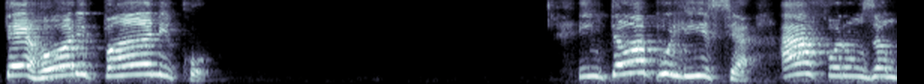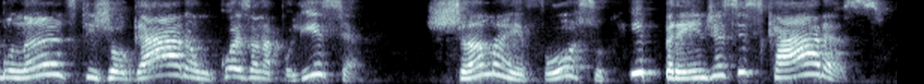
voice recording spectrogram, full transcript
terror e pânico. Então a polícia, ah, foram os ambulantes que jogaram coisa na polícia? Chama reforço e prende esses caras.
